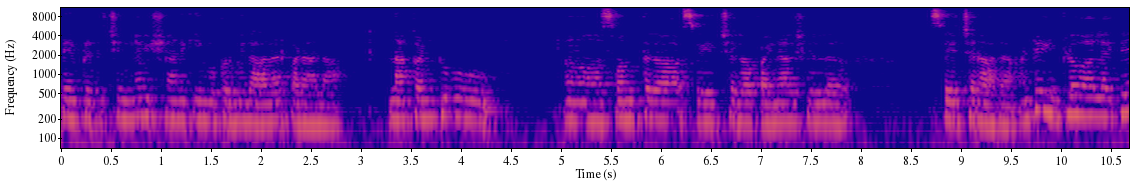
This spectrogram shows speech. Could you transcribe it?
నేను ప్రతి చిన్న విషయానికి ఇంకొకరి మీద ఆధారపడాలా? నాకంటూ సొంతగా స్వేచ్ఛగా ఫైనాన్షియల్ స్వేచ్ఛ రాదా? అంటే ఇంట్లో వాళ్ళైతే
